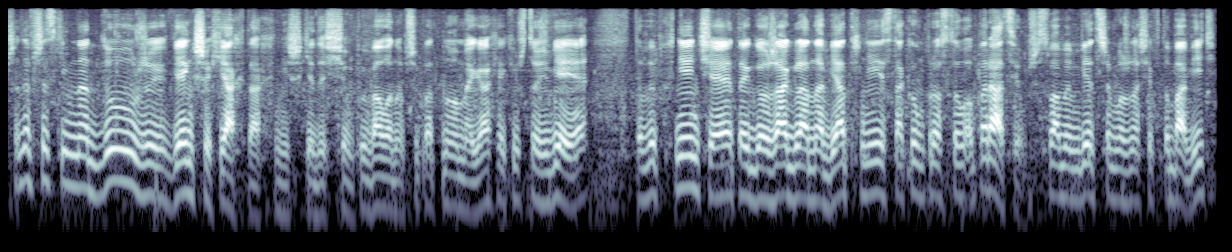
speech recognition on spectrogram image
Przede wszystkim na dużych, większych jachtach niż kiedyś się pływało na przykład na Omegach. Jak już coś wieje, to wypchnięcie tego żagla na wiatr nie jest taką prostą operacją. Przy słabym wietrze można się w to bawić,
